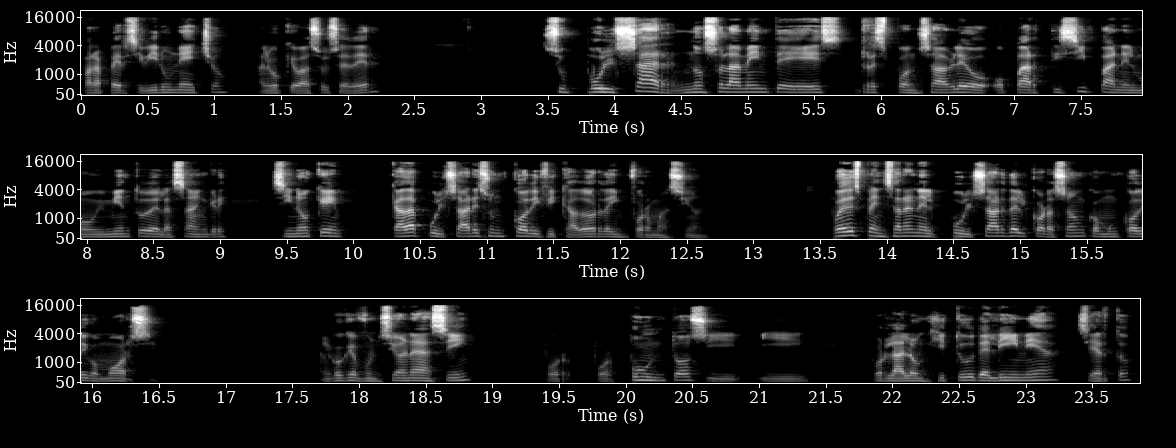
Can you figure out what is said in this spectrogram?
para percibir un hecho, algo que va a suceder. Su pulsar no solamente es responsable o, o participa en el movimiento de la sangre, sino que cada pulsar es un codificador de información. Puedes pensar en el pulsar del corazón como un código Morse, algo que funciona así, por, por puntos y, y por la longitud de línea, ¿cierto?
